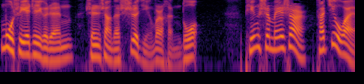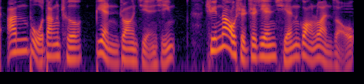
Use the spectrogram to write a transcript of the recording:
穆师爷这个人身上的市井味很多，平时没事儿他就爱安步当车，便装简行，去闹市之间闲逛乱走。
